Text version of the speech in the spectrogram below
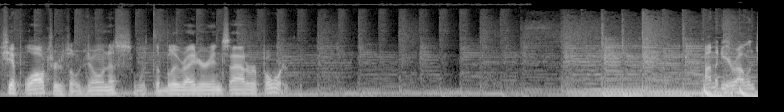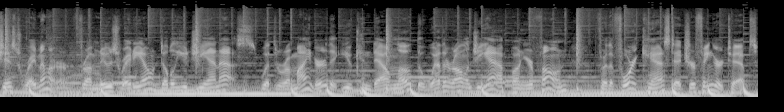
Chip Walters will join us with the Blue Raider Insider Report. I'm meteorologist Ray Miller from News Radio WGNS with a reminder that you can download the Weatherology app on your phone for the forecast at your fingertips.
